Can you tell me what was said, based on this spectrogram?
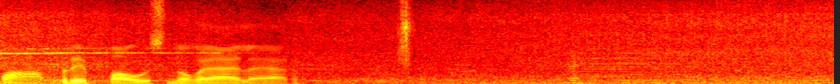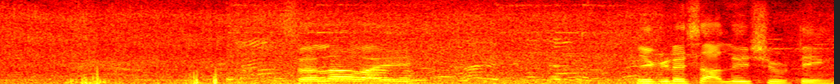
बापरे पाऊस नको यायला यार. चला भाई. इकडे चालू आहे शूटिंग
